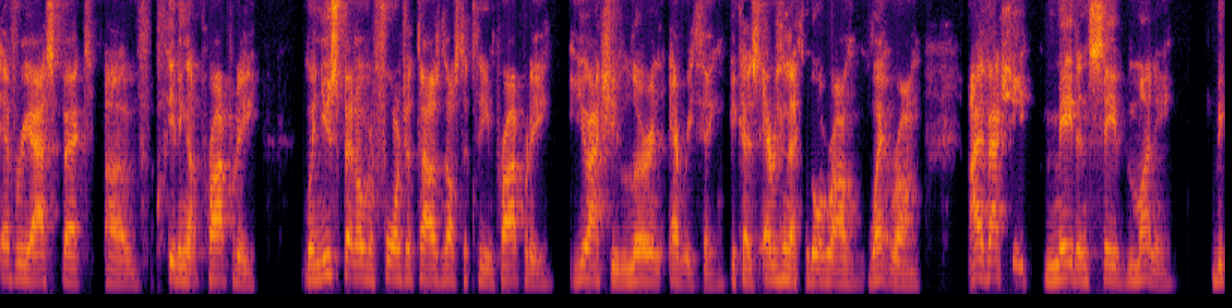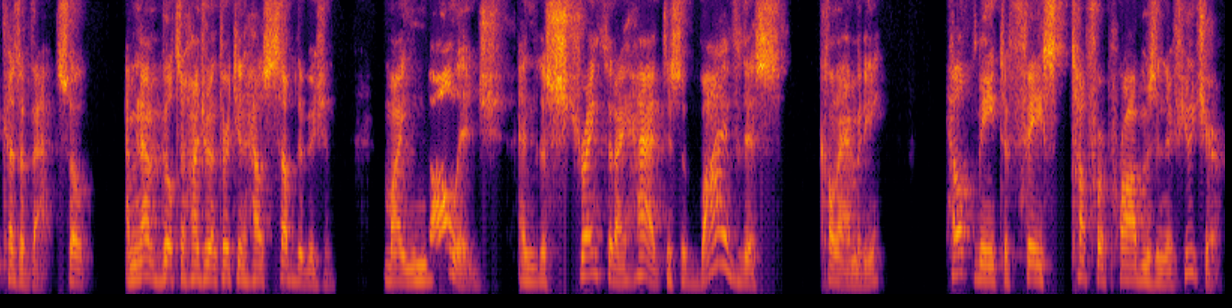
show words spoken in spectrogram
every aspect of cleaning up property. When you spend over four hundred thousand dollars to clean property, you actually learn everything because everything that can go wrong went wrong. I've actually made and saved money because of that. So, I mean, I've built a 113 house subdivision. My knowledge and the strength that I had to survive this calamity helped me to face tougher problems in the future.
